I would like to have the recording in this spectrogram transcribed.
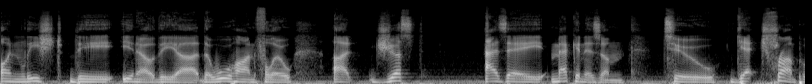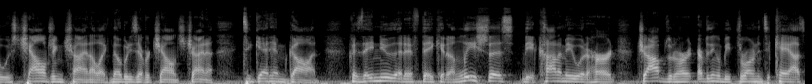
unleashed the, you know, the uh, the Wuhan flu uh, just as a mechanism to get Trump, who was challenging China like nobody's ever challenged China, to get him gone. Because they knew that if they could unleash this, the economy would hurt, jobs would hurt, everything would be thrown into chaos.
